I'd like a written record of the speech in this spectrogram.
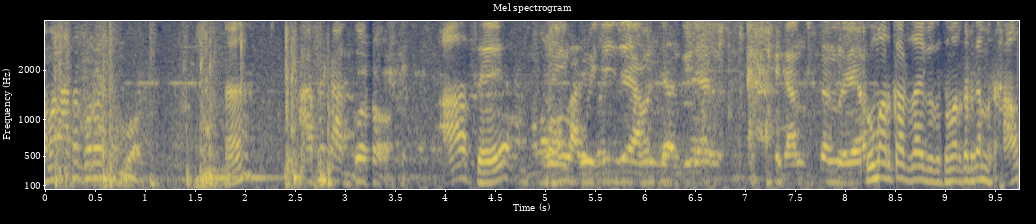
আমার হাতে গরম সম্ভব হ্যাঁ? আছে কাঠ গরম আছে। তোমার কার্ড যাইবে তোমার কার্ড আমি খাও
